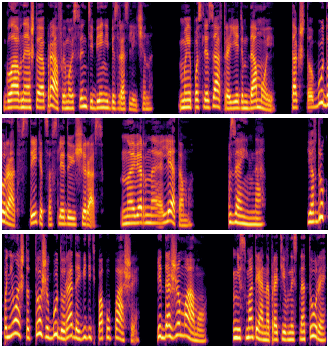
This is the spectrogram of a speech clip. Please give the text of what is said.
Главное, что я прав, и мой сын тебе не безразличен. Мы послезавтра едем домой, так что буду рад встретиться в следующий раз. Наверное, летом. Взаимно. Я вдруг поняла, что тоже буду рада видеть папу Паши. И даже маму. Несмотря на противность натуры,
